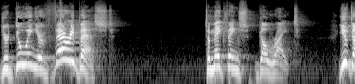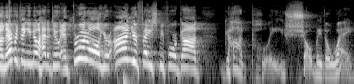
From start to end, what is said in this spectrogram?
You're doing your very best to make things go right. You've done everything you know how to do, and through it all, you're on your face before God. God, please show me the way.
